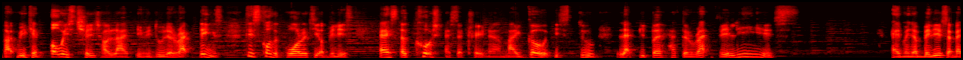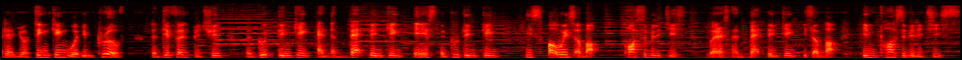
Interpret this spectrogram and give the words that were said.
but we can always change our life if we do the right things. This is called the quality of beliefs. As a coach, as a trainer, my goal is to let people have the right beliefs. And when your beliefs are better, your thinking will improve. The difference between the good thinking and the bad thinking is the good thinking is always about possibilities, whereas the bad thinking is about impossibilities.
